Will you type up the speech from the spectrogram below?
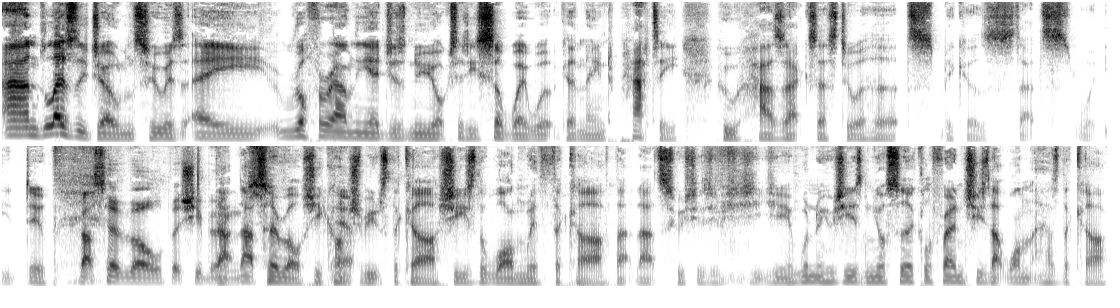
And Leslie Jones, who is a rough around the edges New York City subway worker named Patty, who has access to a Hertz because that's what you do. That's her role that she brings. That, that's her role. She contributes the car. She's the one with the car. That that's who she's. You're wondering who she is in your circle of friends, she's that one that has the car.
